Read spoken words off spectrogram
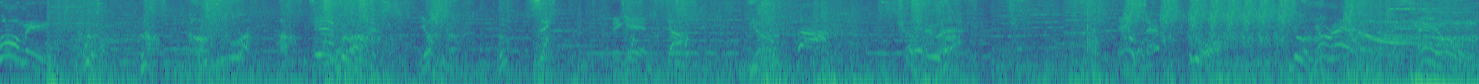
Before me! Begin! Accept! You're in! KO!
